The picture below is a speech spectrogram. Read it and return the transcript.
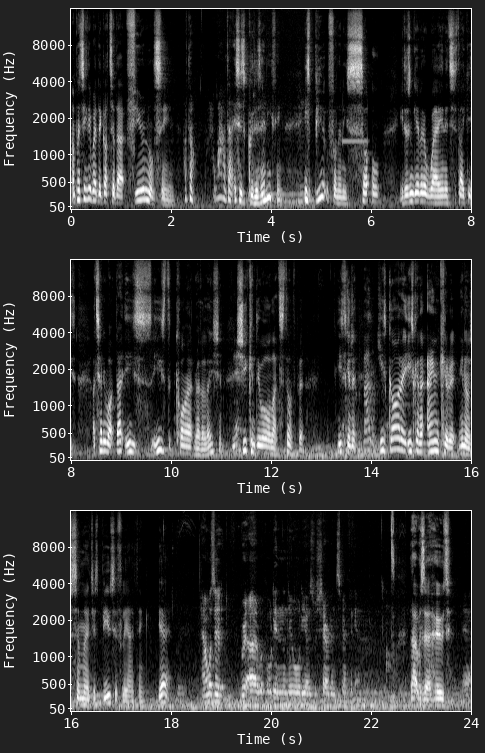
and particularly when they got to that funeral scene, I thought, wow, that is as good as anything. He's beautiful and he's subtle. He doesn't give it away, and it's just like he's. I tell you what, that he's he's the quiet revelation. Yeah. She can do all that stuff, but he's It's gonna got the balance he's right. got it. He's gonna anchor it, you know, somewhere just beautifully. I think. Yeah, How was it re- uh, recording the new audios with Sheridan Smith again? That was a hoot. Yeah.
